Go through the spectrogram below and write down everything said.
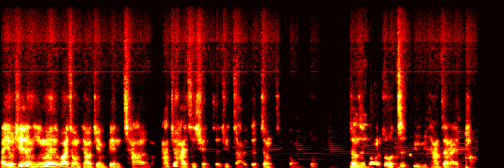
那有些人因为外送条件变差了嘛，他就还是选择去找一个正职工作。正职工作之余，他再来跑，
